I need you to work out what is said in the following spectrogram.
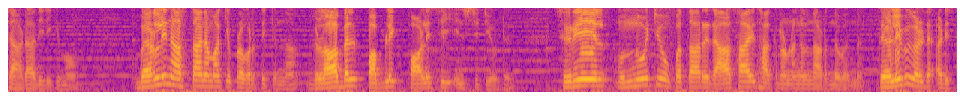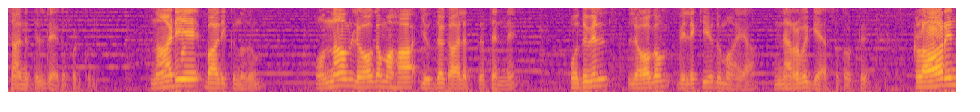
ചാടാതിരിക്കുമോ? ബെർലിൻ ആസ്ഥാനമാക്കി പ്രവർത്തിക്കുന്ന ഗ്ലോബൽ പബ്ലിക് പോളിസി ഇൻസ്റ്റിറ്റ്യൂട്ട് സിറിയയിൽ മുന്നൂറ്റി മുപ്പത്തി ആറ് രാസായുധാക്രമണങ്ങൾ നടന്നുവെന്ന് തെളിവുകളുടെ അടിസ്ഥാനത്തിൽ രേഖപ്പെടുത്തുന്നു. നാഡിയെ ബാധിക്കുന്നതും ഒന്നാം ലോകമഹായുദ്ധകാലത്ത് തന്നെ പൊതുവിൽ ലോകം വിലക്കിയതുമായ നെർവ് ഗ്യാസ് തൊട്ട് ക്ലോറിൻ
